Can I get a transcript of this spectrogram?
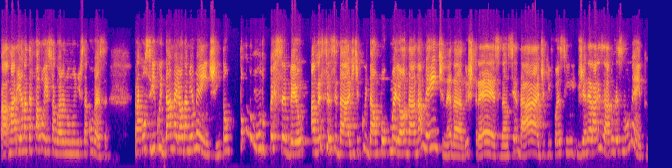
a Mariana até falou isso agora no, no início da conversa, para conseguir cuidar melhor da minha mente. Então, todo mundo percebeu a necessidade de cuidar um pouco melhor da, da mente, né, da, do estresse, da ansiedade, que foi, assim, generalizado nesse momento.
